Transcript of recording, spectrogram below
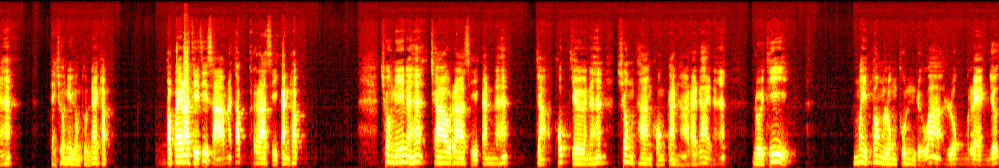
นะฮะแต่ช่วงนี้ลงทุนได้ครับ ต่อไปราศีที่สามนะครับราศีกันครับ ช่วงนี้นะฮะชาวราศีกันนะฮะจะพบเจอนะฮะช่องทางของการหารายได้นะฮะโดยที่ไม่ต้องลงทุนหรือว่าลงแรงเยอะ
